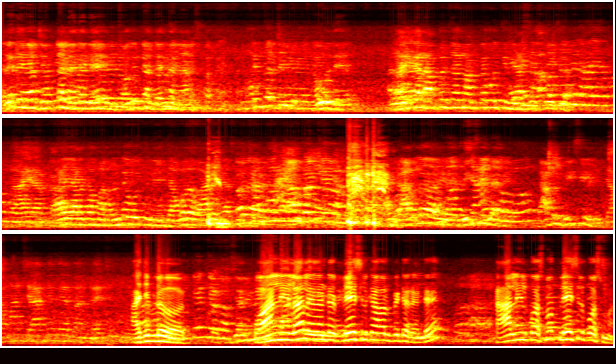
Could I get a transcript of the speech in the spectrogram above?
అది నేను చెప్తాను అదే నేను చదువుతాను తిన్నా అవునే. అలా అయితే అప్పటిసారి అక్కడ వచ్చింది రెండే వచ్చింది ఎవరు వాడి. డబుల్ బీసీ అది ఇప్పుడు కాలనీలా లేదంటే ప్లేసులు కావాలి పెట్టారండి? కాలనీల కోసమా ప్లేసుల కోసమా?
